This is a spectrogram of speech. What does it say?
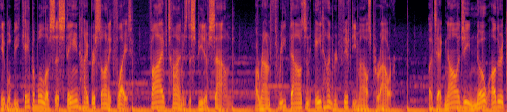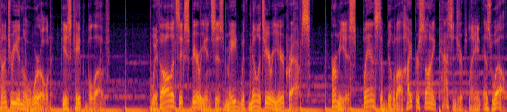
It will be capable of sustained hypersonic flight five times the speed of sound, around 3,850 miles per hour, a technology no other country in the world is capable of. With all its experiences made with military aircrafts, Hermeus plans to build a hypersonic passenger plane as well.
